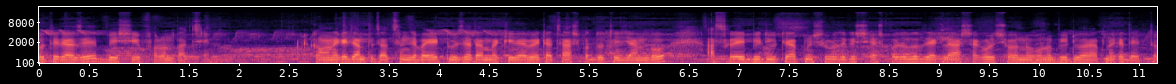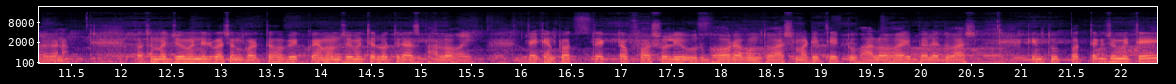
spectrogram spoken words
লতিরাজে বেশি ফলন পাচ্ছে। অনেকে জানতে চাচ্ছেন যে ভাই টু জেড আমরা কীভাবে এটা চাষ পদ্ধতি জানব? আজকের এই ভিডিওটি আপনি শুরু থেকে শেষ পর্যন্ত দেখলে আশা করছি অন্য কোনো ভিডিও আর আপনাকে দেখতে হবে না। প্রথমে জমি নির্বাচন করতে হবে, কেমন জমিতে লতিরাজ ভালো হয়। দেখেন, প্রত্যেকটা ফসলই উর্বর এবং দোআঁশ মাটিতে একটু ভালো হয়, বেলে দোআঁশ। কিন্তু প্রত্যেক জমিতেই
